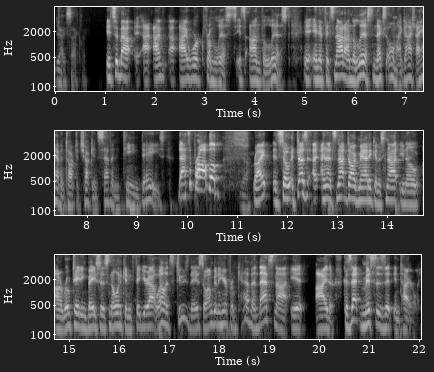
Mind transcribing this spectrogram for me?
Yeah exactly it's about I, I, I work from lists. It's on the list, and if it's not on the list, next oh my gosh, I haven't talked to Chuck in 17 days. That's a problem, yeah. right? And so it does, and it's not dogmatic, and it's not you know on a rotating basis. No one can figure out. Well, it's Tuesday, so I'm going to hear from Kevin. That's not it either, because that misses it entirely.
